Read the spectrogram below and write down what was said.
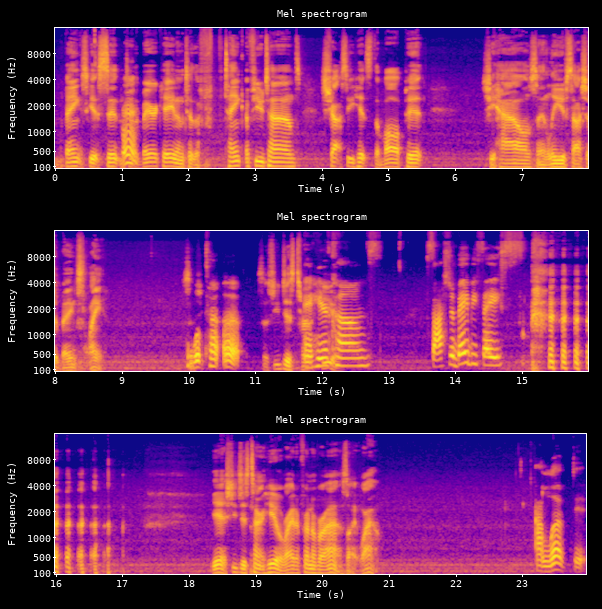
Banks gets sent into Mm. the barricade into the f- tank a few times. Shotzi hits the ball pit. She howls and leaves Sasha Banks laying. So, Whooped her up. so she just turned. And here heel. comes Sasha Babyface. yeah, she just turned heel right in front of our eyes. Like, wow. I loved it.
